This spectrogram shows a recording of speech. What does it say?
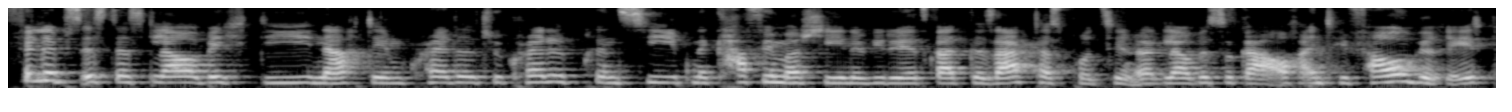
Philips ist das, glaube ich, die nach dem Cradle-to-Cradle-Prinzip eine Kaffeemaschine, wie du jetzt gerade gesagt hast, produzieren oder glaube ich sogar auch ein TV-Gerät.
